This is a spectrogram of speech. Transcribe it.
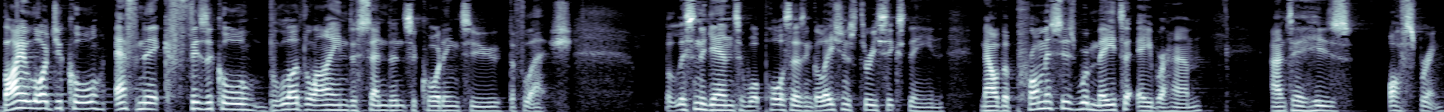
biological, ethnic, physical, bloodline descendants according to the flesh. But listen again to what Paul says in Galatians 3:16. Now the promises were made to Abraham and to his offspring.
